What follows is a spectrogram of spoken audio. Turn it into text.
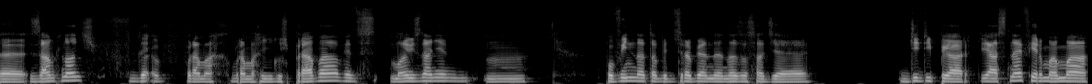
e, zamknąć w, w, ramach, w ramach jakiegoś prawa, więc moim zdaniem mm, powinno to być zrobione na zasadzie GDPR. Jasne, firma ma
